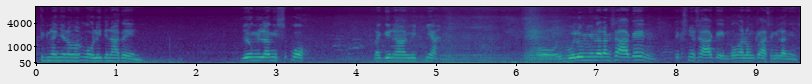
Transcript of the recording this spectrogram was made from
tignan nyo naman po ulitin natin. Yung langis po na ginamit niya. O, ibulong nyo na lang sa akin. Text nyo sa akin kung anong klaseng langis.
